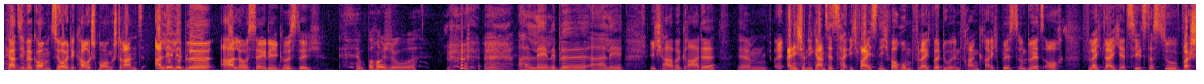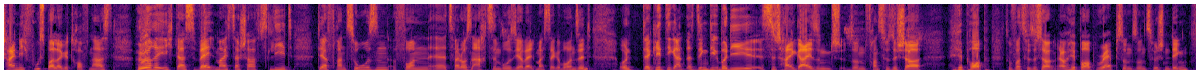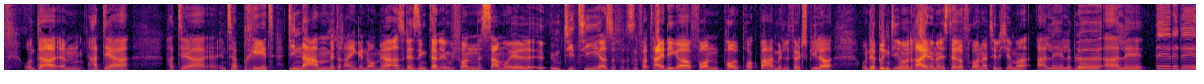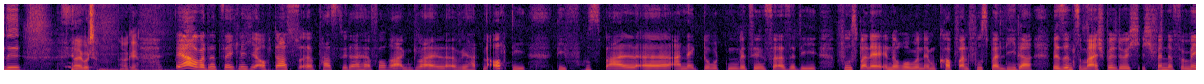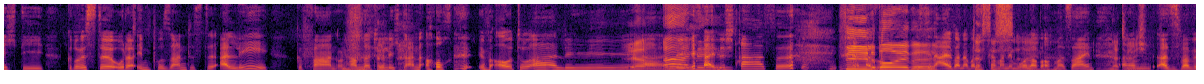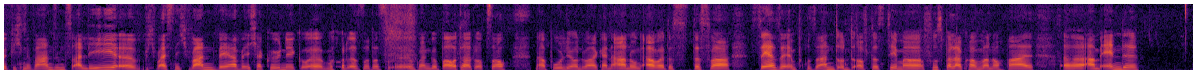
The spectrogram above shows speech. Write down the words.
Herzlich willkommen zu heute Couch Morgen Strand. Allez Bleu. Hallo Sadie, grüß dich. Bonjour. Allez les Bleus, allez. Ich habe gerade, ähm, eigentlich schon die ganze Zeit, ich weiß nicht warum, vielleicht weil du in Frankreich bist und du jetzt auch vielleicht gleich erzählst, dass du wahrscheinlich Fußballer getroffen hast, höre ich das Weltmeisterschaftslied der Franzosen von äh, 2018, wo sie ja Weltmeister geworden sind. Und da geht die ganze, das Ding, die über die, ist total geil, so ein, so ein französischer Hip-Hop, so ein französischer ja, Hip-Hop-Rap, so, so ein Zwischending. Und da ähm, hat der hat der Interpret die Namen mit reingenommen. Ja? Also der singt dann irgendwie von Samuel Umtiti, also das ist ein Verteidiger, von Paul Pogba, Mittelfeldspieler, und der bringt die immer mit rein und dann ist der Refrain natürlich immer Allez le bleu, allez, de, de, de, de. Na gut, okay. Ja, aber tatsächlich auch das äh, passt wieder hervorragend, weil äh, wir hatten auch die, die Fußball-Anekdoten äh, beziehungsweise die Fußballerinnerungen im Kopf an Fußballlieder. Wir sind zum Beispiel durch, ich finde für mich die größte oder imposanteste Allee gefahren und haben natürlich dann auch im Auto Allee, ja. Allee, Allee. eine Straße. Viele also, Bäume. Bisschen albern, aber das, das kann man im Urlaub auch mal sein. Natürlich. Ähm, also es war wirklich eine Wahnsinnsallee. Äh, ich weiß nicht wann, wer, welcher König äh, oder so das äh, irgendwann gebaut hat, ob es auch Napoleon war, keine Ahnung. Aber das, das war sehr, sehr imposant und auf das Thema Fußballer kommen wir nochmal äh, am Ende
